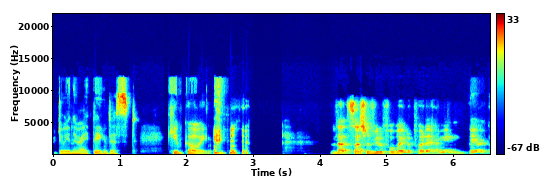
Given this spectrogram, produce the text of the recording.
we're doing the right thing. Just keep going. that's such a beautiful way to put it. I mean, they are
